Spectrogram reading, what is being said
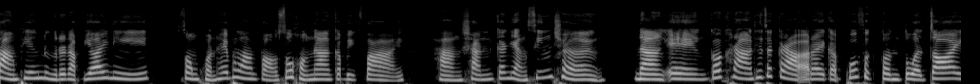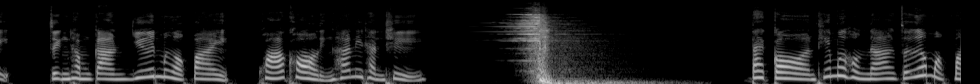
ต่างเพียงหนึ่งระดับย่อยนี้ ส่งผลให้พลังต่อสู้ของนางกับอีกฝ่าย ห่างชั้นกันอย่างสิ้นเชิง นางเองก็ครางที่จะกล่าวอะไรกับผู้ฝึกตนตัวจ้อย จึงทำการยื่นมือออกไป คว้าคอหลิงฮั่นในทันที แต่ก่อนที่มือของนางจะเอื้อมออกไป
